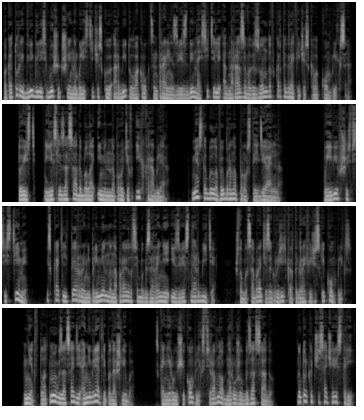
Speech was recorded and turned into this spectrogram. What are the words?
по которой двигались вышедшие на баллистическую орбиту вокруг центральной звезды носители одноразовых зондов картографического комплекса. То есть, если засада была именно против их корабля, место было выбрано просто идеально. Появившись в системе, искатель Терра непременно направился бы к заранее известной орбите, чтобы собрать и загрузить картографический комплекс. Нет, вплотную к засаде они вряд ли подошли бы. Сканирующий комплекс все равно обнаружил бы засаду, но только часа через три,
